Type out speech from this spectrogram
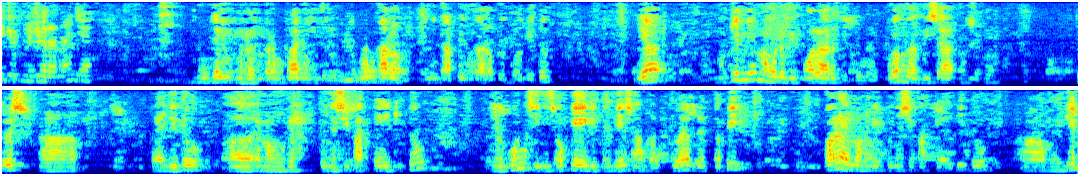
jujur jujuran aja. Mungkin menurut perempuan gitu. Cuman kalau nyikapin kalau ke gue gitu ya mungkin dia emang udah bipolar gitu. Gue nggak bisa maksudnya. Terus eh, kayak gitu eh, emang udah punya sifat kayak gitu ya gue masih oke gitu. Dia sahabat gue tapi kalau emang dia punya sifat kayak gitu eh, mungkin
